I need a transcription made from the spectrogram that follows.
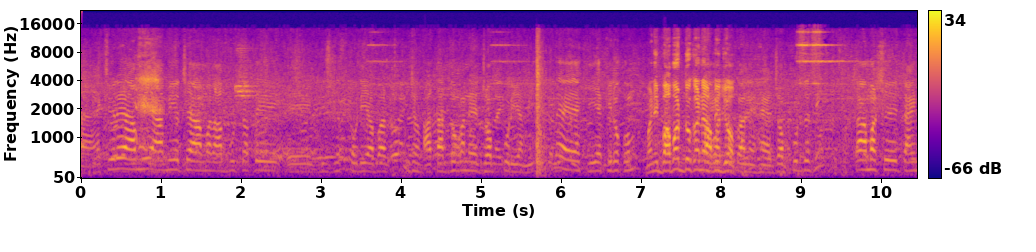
না। অ্যাকচুয়ালি আমি আমি হচ্ছে আমার আব্বুর সাথে বিজনেস করি আবার আর তার দোকানে জব করি আমি। মানে একই একই রকম। মানে বাবার দোকানে আপনি আমার জব দোকানে হ্যাঁ জব করতেছি। তা আমার সে টাইম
